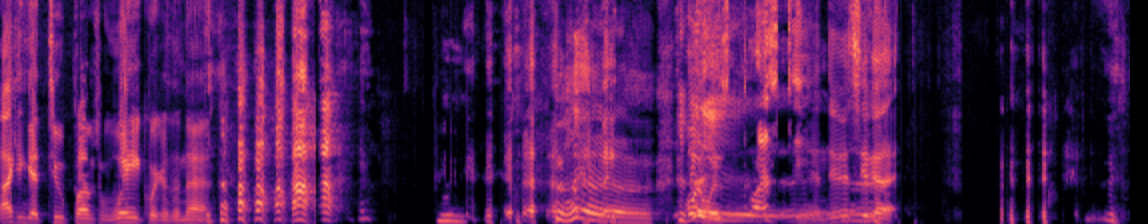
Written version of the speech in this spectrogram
I can get two pumps way quicker than that. Boy was busting, dude. See, that.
